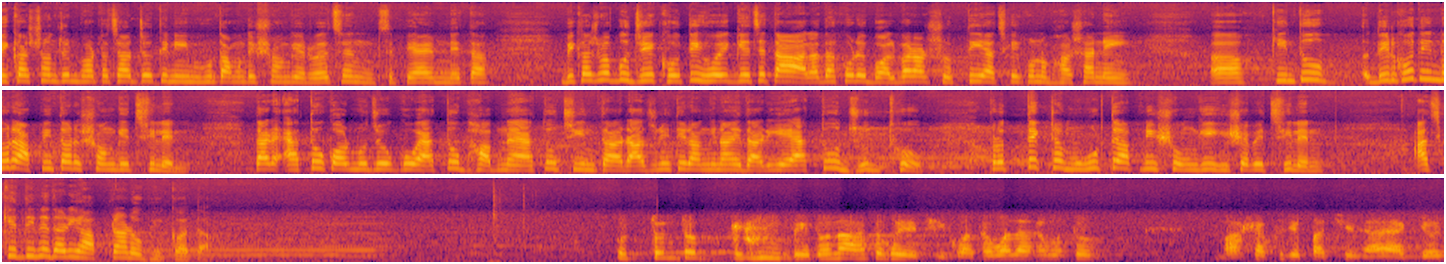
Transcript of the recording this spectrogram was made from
বিকাশ রঞ্জন ভট্টাচার্য, তিনি এই মুহূর্তে আমাদের সঙ্গে রয়েছেন সিপিআইএম নেতা। বিকাশবাবু, যে ক্ষতি হয়ে গিয়েছে তা আলাদা করে বলবার আর সত্যিই আজকে কোনো ভাষা নেই। কিন্তু দীর্ঘদিন ধরে আপনি তার সঙ্গে ছিলেন। তার এত কর্মযোগ্য, এত ভাবনা, এত চিন্তা রাজনীতির আঙ্গিনায় দাঁড়িয়ে এত যুদ্ধ, প্রত্যেকটা মুহূর্তে আপনি সঙ্গী হিসেবে ছিলেন। আজকের দিনে দাঁড়িয়ে আপনার অভিজ্ঞতা? অত্যন্ত বেদনাহত হয়েছি। কথা বলার মতো ভাষা খুঁজে পাচ্ছি না। একজন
